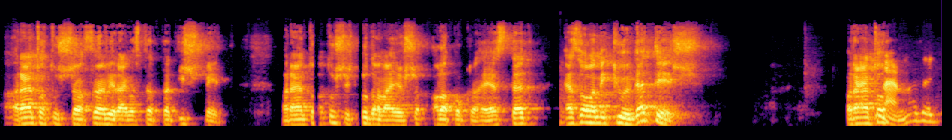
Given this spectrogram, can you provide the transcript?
A rántottussal felvirágoztattad ismét a rántottust, és tudományos alapokra helyezted. Ez valami küldetés? A rántott... Nem, ez egy,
